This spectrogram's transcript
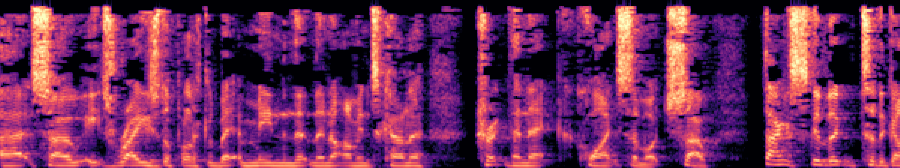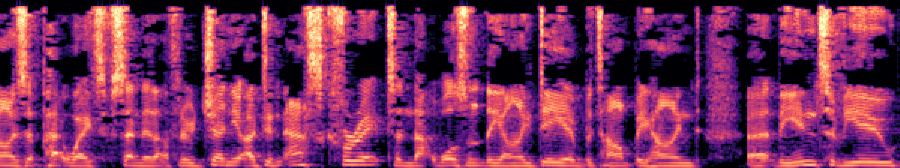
Uh, so it's raised up a little bit, meaning that they're not having to kind of trick the neck quite so much. So thanks to the, to the guys at Pet Waiter for sending that through. Genuine, I didn't ask for it, and that wasn't the idea behind uh, the interview.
